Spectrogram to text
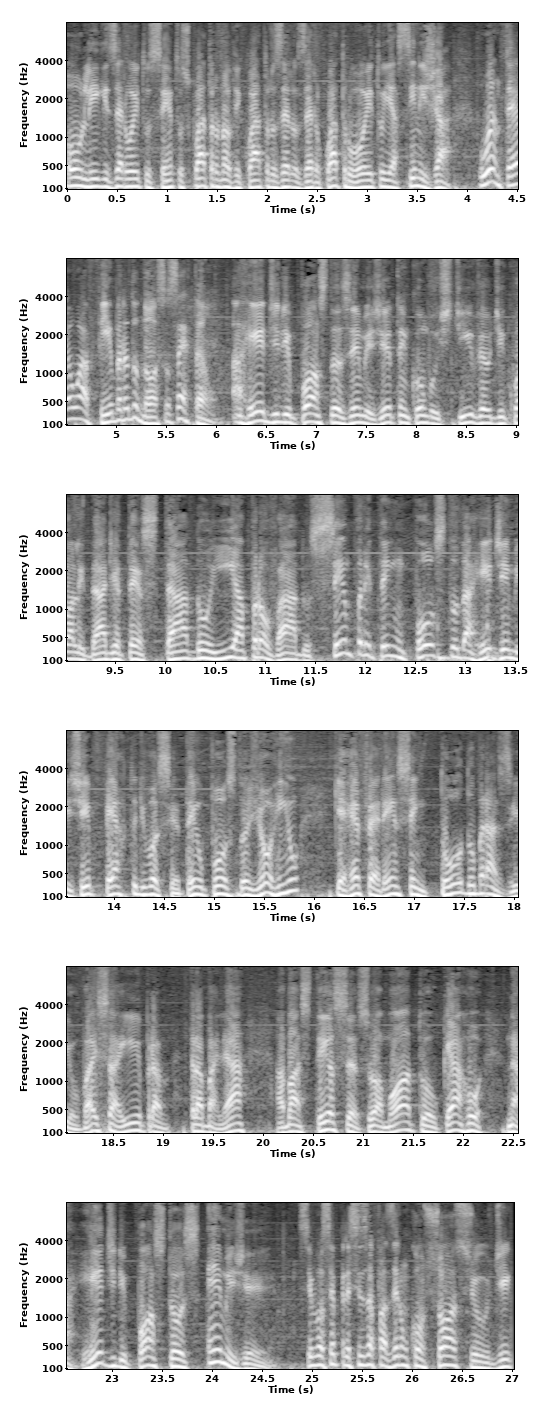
ou ligue 0800 494 0048 e assine já. O Antel, a fibra do nosso sertão. A rede de postos MG tem combustível de qualidade testado e aprovado sempre tem um posto da rede MG perto de você. Tem o posto do Jorrinho, que é referência em todo o Brasil. Vai sair para trabalhar, abasteça sua moto ou carro na rede de postos MG. Se você precisa fazer um consórcio de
